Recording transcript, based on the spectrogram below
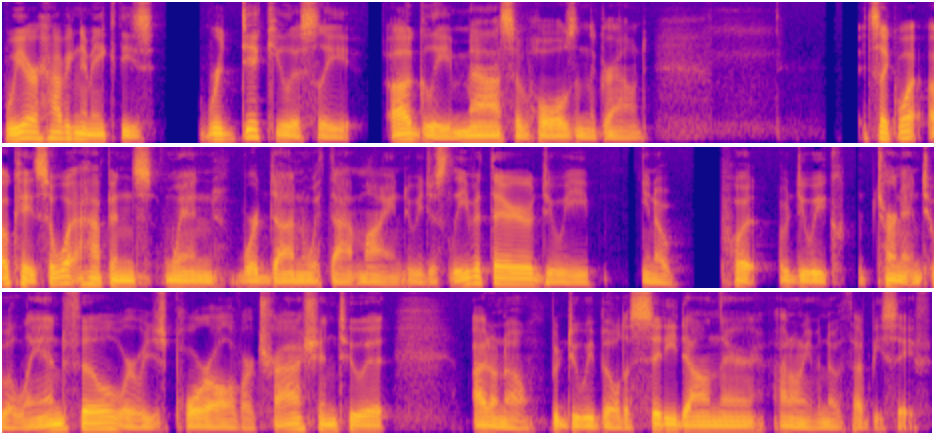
We are having to make these ridiculously ugly, massive holes in the ground. It's like what okay so what happens when we're done with that mine? Do we just leave it there? Do we you know put do we turn it into a landfill where we just pour all of our trash into it? I don't know but do we build a city down there? I don't even know if that'd be safe.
